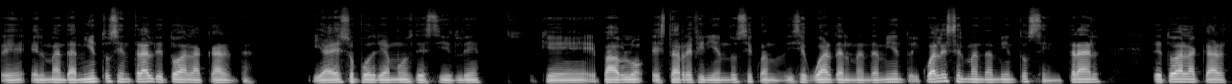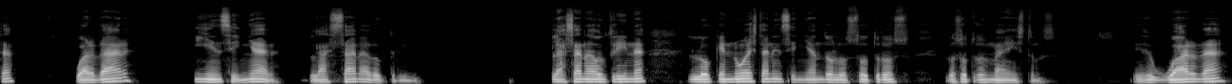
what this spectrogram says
eh, el mandamiento central de toda la carta. Y a eso podríamos decirle que Pablo está refiriéndose cuando dice guarda el mandamiento. ¿Y cuál es el mandamiento central de toda la carta? Guardar y enseñar la sana doctrina la sana doctrina, lo que no están enseñando los otros, los otros maestros. guarda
